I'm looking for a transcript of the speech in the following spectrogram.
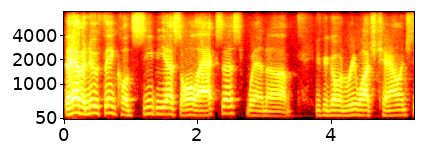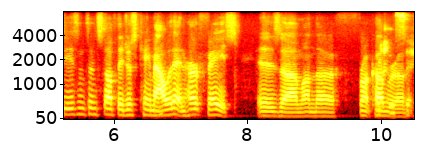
They have a new thing called CBS All Access when uh, you could go and rewatch challenge seasons and stuff. They just came out with it, and her face is um, on the front cover of it.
